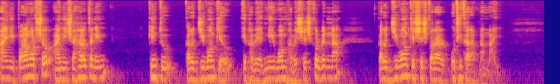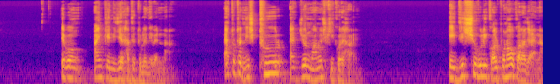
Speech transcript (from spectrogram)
আইনি পরামর্শ, আইনি সহায়তা নিন। কিন্তু কারও জীবনকেও এভাবে নির্মমভাবে শেষ করবেন না। কারও জীবনকে শেষ করার অধিকার আপনার নাই। এবং আইনকে নিজের হাতে তুলে নেবেন না। এতটা নিষ্ঠুর একজন মানুষ কি করে হয়? এই দৃশ্যগুলি কল্পনাও করা যায় না,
